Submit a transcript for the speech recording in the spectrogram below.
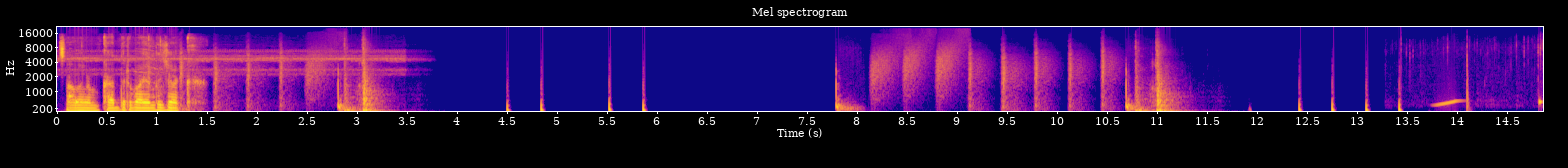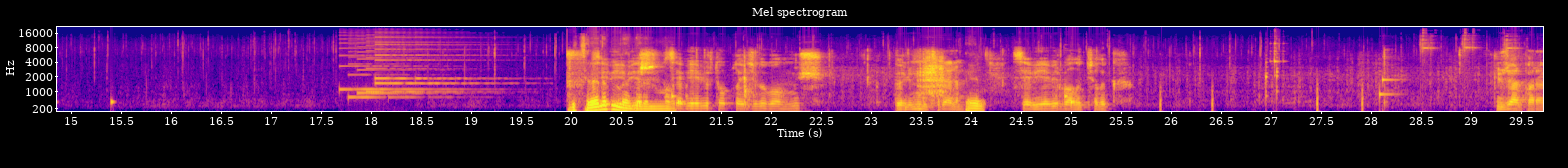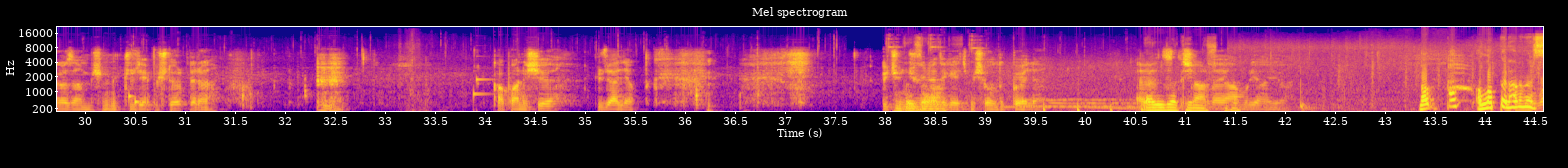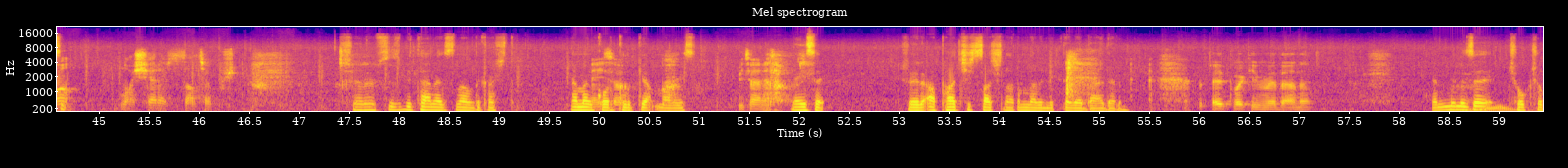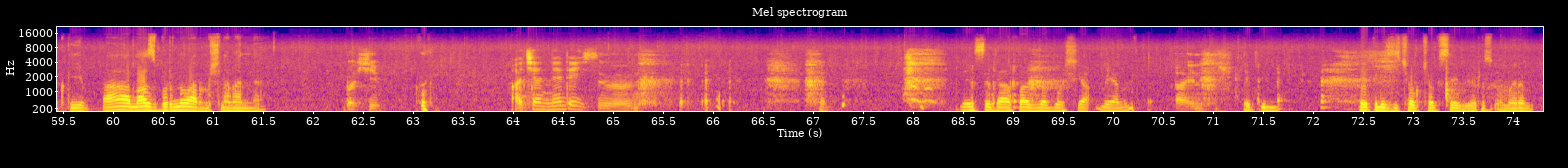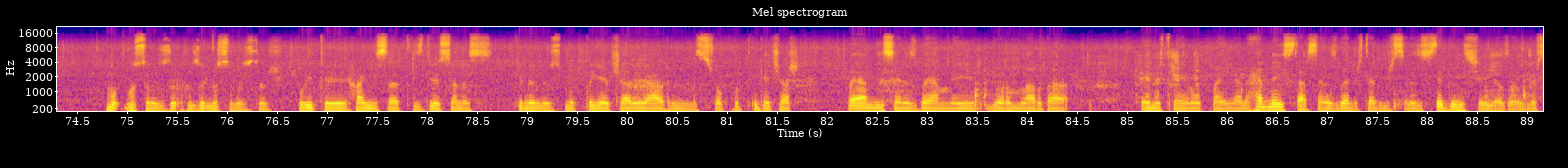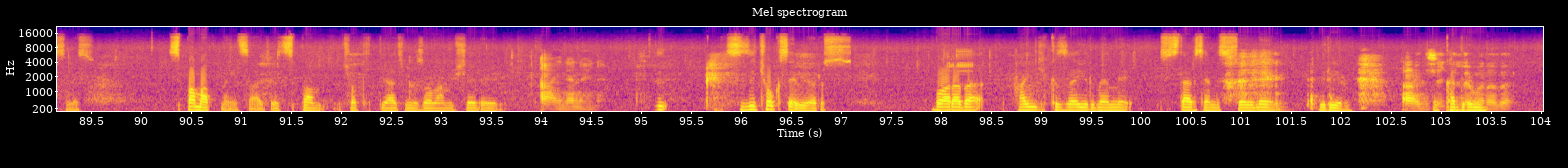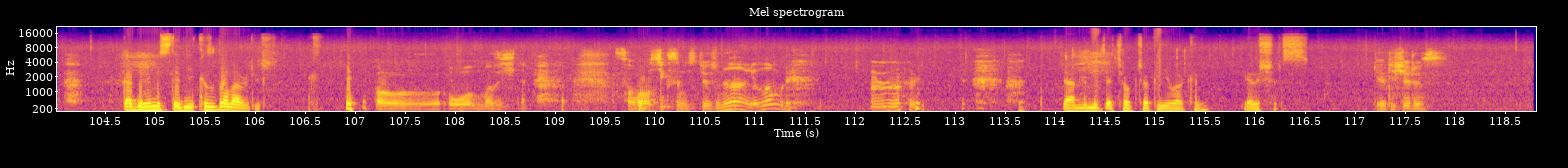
Sanırım Kadir bayılacak. Bitirelim seviye mi bir, bölümü? seviye bir toplayıcılık olmuş. Bölüm bitirelim. Evet. Seviye bir balıkçılık. Güzel para kazanmışım. 374 lira. Kapanışı güzel yaptık. Üçüncü Güzel. güne de geçmiş olduk böyle. Evet dışarıda yağmur yağıyor. Lan, lan, Allah belanı versin. Ulan, ulan şerefsiz alçakmış. Şerefsiz bir tanesini aldı kaçtı. Hemen Neyse. korkuluk yapmalıyız. Bir tane daha. Neyse. Şöyle apaçi saçlarımla birlikte veda edelim. Et bakayım vedana. Kendinize çok çok iyi. Aa Laz burnu varmış la bende. Bakayım. Açan ne değilsin? Neyse daha fazla boş yapmayalım. Aynen. Hepin, hepinizi çok çok seviyoruz. Umarım mutlusunuzdur, huzurlusunuzdur. Bu videoyu hangi saat izliyorsanız gününüz mutlu geçer, yarınınız çok mutlu geçer. Beğendiyseniz beğenmeyi, yorumlarda belirtmeyi unutmayın. Yani her ne isterseniz belirtebilirsiniz. İstediğiniz şeyi yazabilirsiniz. Spam atmayın sadece. Spam çok ihtiyacımız olan bir şey değil. Aynen öyle. Sizi çok seviyoruz. Bu arada hangi kıza yürümemi isterseniz söyleyin. Yürüyorum. Aynı şekilde Kadir'in- bana da. Kadir'in istediği kız da olabilir. Oo, o olmaz işte. Savaş çıksın istiyorsun ha? Gel lan buraya. Kendinize çok çok iyi bakın. Görüşürüz. Görüşürüz.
